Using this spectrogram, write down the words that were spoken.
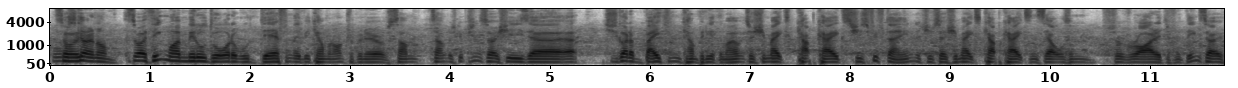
What's So- going on? So I think my middle daughter will definitely become an entrepreneur of some some description. So she's uh, she's got a baking company at the moment. So she makes cupcakes. She's 15, and she, so she makes cupcakes and sells them for a variety of different things. So,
